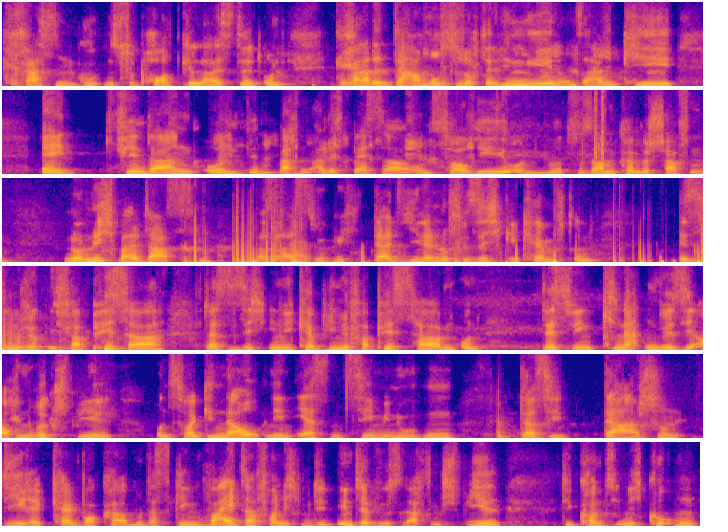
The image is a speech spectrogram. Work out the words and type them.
krassen, guten Support geleistet und gerade da musst du doch dann hingehen und sagen, okay, ey, vielen Dank und wir machen alles besser und sorry und nur zusammen können wir schaffen. Noch nicht mal das. Das heißt wirklich, da hat jeder nur für sich gekämpft und es sind wirklich Verpisser, dass sie sich in die Kabine verpisst haben und deswegen knacken wir sie auch im Rückspiel und zwar genau in den ersten zehn Minuten, dass sie da schon direkt keinen Bock haben. Und das ging weiter, fand ich, mit den Interviews nach dem Spiel. Die konnte ich nicht gucken.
